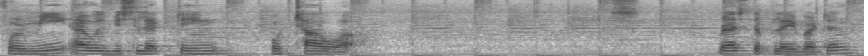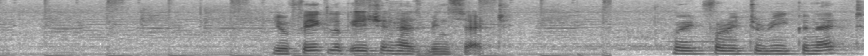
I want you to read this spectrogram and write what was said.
For me, I will be selecting Ottawa. Press the play button your fake location has been set. Wait for it to reconnect.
